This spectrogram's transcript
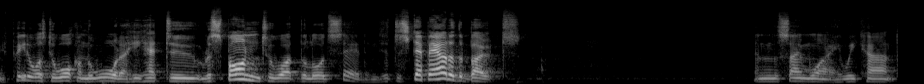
If Peter was to walk on the water, he had to respond to what the Lord said. He had to step out of the boat. And in the same way, we can't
